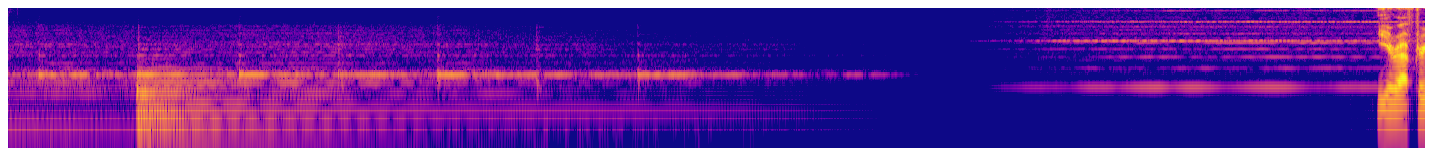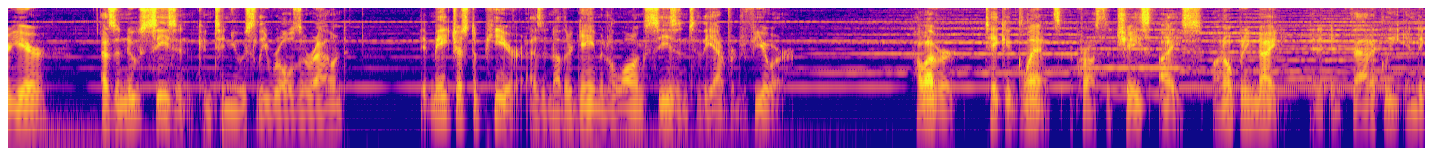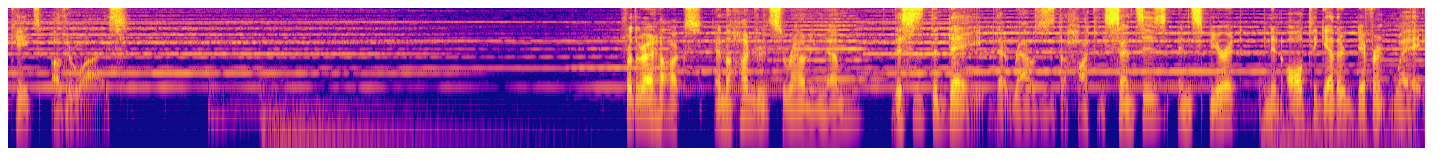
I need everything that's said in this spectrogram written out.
Year after year, as a new season continuously rolls around, it may just appear as another game in a long season to the average viewer. However, take a glance across the Chase ice on opening night and it emphatically indicates otherwise. For the Redhawks and the hundreds surrounding them, this is the day that rouses the hockey senses and spirit in an altogether different way.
